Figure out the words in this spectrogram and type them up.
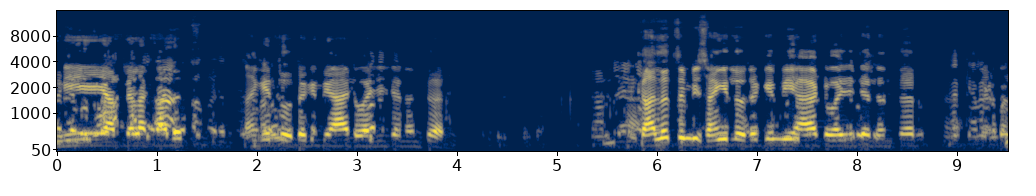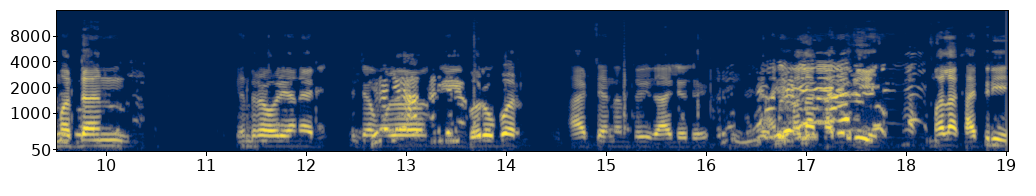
मी आपल्याला कालच सांगितलं होतं की मी आठ वाजेच्या नंतर कालच मी सांगितलं होतं की मी आठ वाजेच्या नंतर मतदान केंद्रावर येणार आहे. त्याच्यामुळं मी बरोबर आठच्या नंतर राहिलेलो आहे. मला खात्री मला खात्री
